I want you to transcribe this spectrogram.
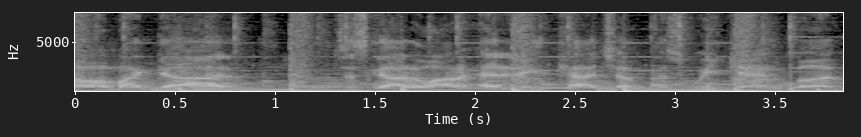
Oh my God. Just got a lot of editing to catch up this weekend, but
